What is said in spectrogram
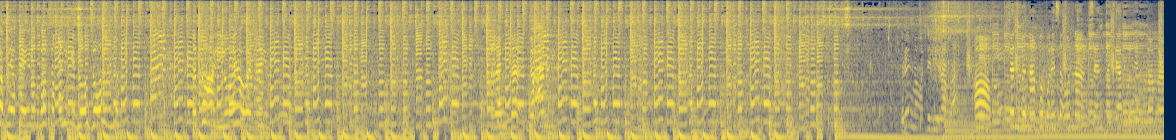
kayo biya kayo ilang basa kani kay dodo. Tato luwayo wa kayo. Parang da daan. Diren mga dilira ba? Oh, send ba na ako para sa una? Send pa gyapon ni mama.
